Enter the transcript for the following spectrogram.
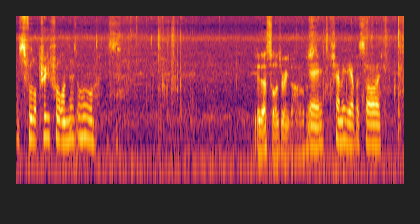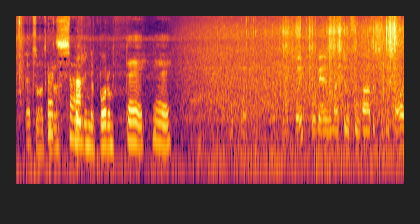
It's full, pretty full on this. Oh, Yeah, that side's ready to harvest. yeah. Show me the other side. That side's got That's, a uh, spot in the bottom. There, yeah. Next week. Next week we'll be able to almost do a full harvest on this side.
